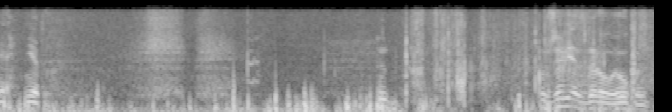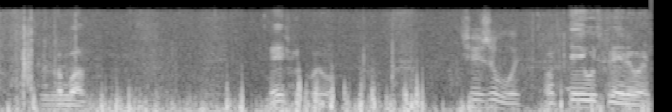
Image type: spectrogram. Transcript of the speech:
Не, нету. Тут, живец здоровый, окунь, кабан. Видишь, какой его? Еще и живой. Вот тебе и выстреливает.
